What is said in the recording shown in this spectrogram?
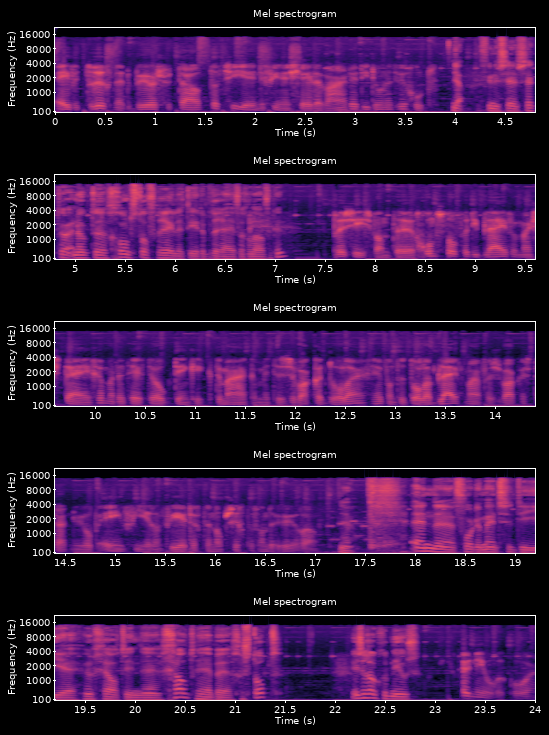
even terug naar de beurs vertaald. Dat zie je in de financiële waarden. Die doen het weer goed. Ja, de financiële sector en ook de grondstofgerelateerde bedrijven, geloof ik, hè? Precies, want de grondstoffen die blijven maar stijgen. Maar dat heeft ook, denk ik, te maken met de zwakke dollar. Hè, want de dollar blijft maar verzwakken. Staat nu op 1,44 ten opzichte van de euro. Ja. En uh, voor de mensen die uh, hun geld in uh, goud hebben gestopt... is er ook goed nieuws. Een nieuw record.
